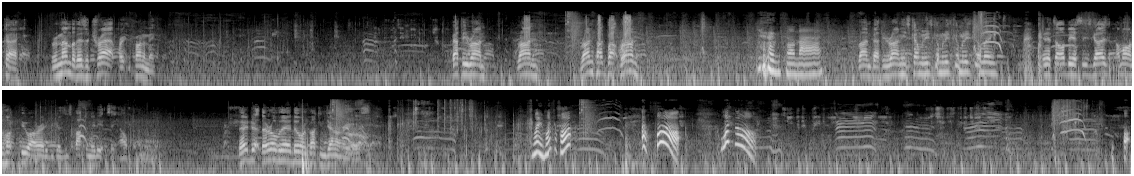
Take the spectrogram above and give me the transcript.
Okay. Remember, there's a trap right in front of me. Bethy, run. Run. Run, Pugbutt, run. Run, Bethy, run. He's coming, he's coming, he's coming, he's coming. And it's obvious these guys, I'm on hook two already because these fucking idiots ain't helping. They're, they're over there doing fucking generators. Wait, what the fuck? Oh fuck! What the? Oh.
